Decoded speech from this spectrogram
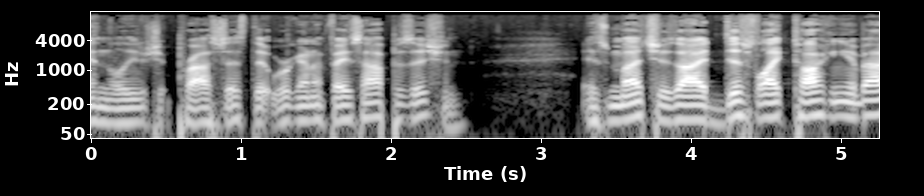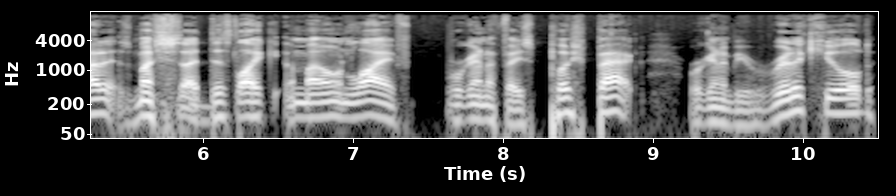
in the leadership process that we're going to face opposition. As much as I dislike talking about it, as much as I dislike in my own life, we're going to face pushback. We're going to be ridiculed,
